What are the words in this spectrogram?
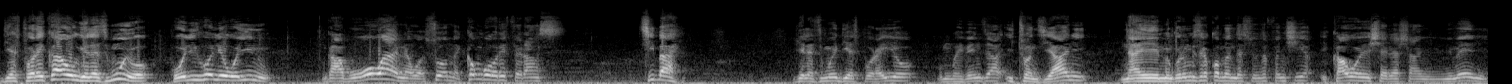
diaspora kao ngelazimuyo holi holi woyinu ngabo wana wasome kongo reference chibahi. Ye lazima diaspora hiyo umwevenza itwanziani naye miongoni mwa recommendation zafanyishia ikawo sharia sha nyumeni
